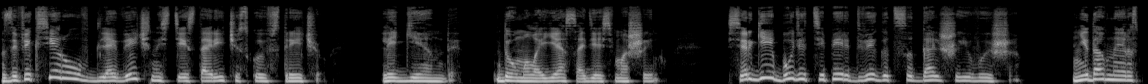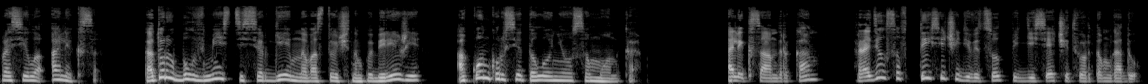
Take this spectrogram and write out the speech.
зафиксировав для вечности историческую встречу. Легенды, думала я, садясь в машину. Сергей будет теперь двигаться дальше и выше. Недавно я расспросила Алекса, который был вместе с Сергеем на восточном побережье, о конкурсе Телониуса Монка. Александр Кан родился в 1954 году.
